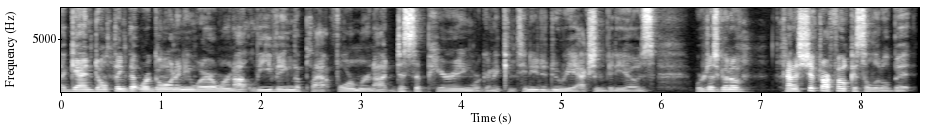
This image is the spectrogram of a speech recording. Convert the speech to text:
Again, don't think that we're going anywhere. We're not leaving the platform. We're not disappearing. We're going to continue to do reaction videos. We're just going to kind of shift our focus a little bit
